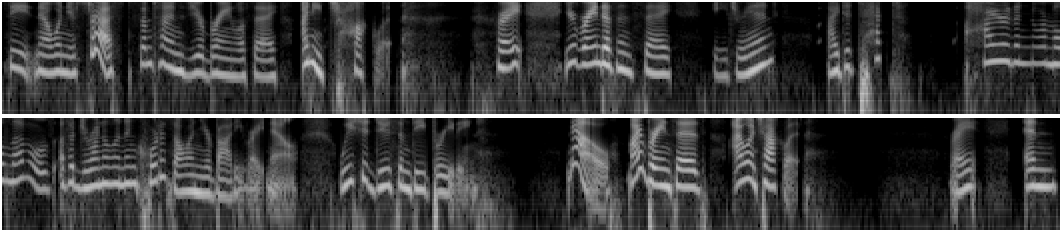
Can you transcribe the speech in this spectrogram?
See, now when you're stressed, sometimes your brain will say, I need chocolate, right? Your brain doesn't say, Adrienne, I detect higher than normal levels of adrenaline and cortisol in your body right now. We should do some deep breathing. No, my brain says, I want chocolate, right? And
